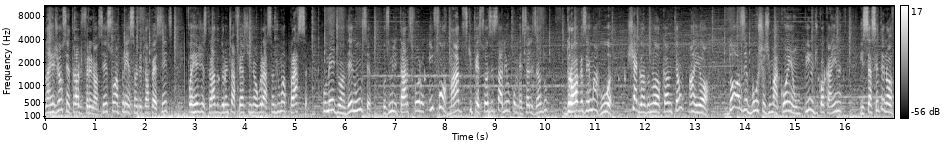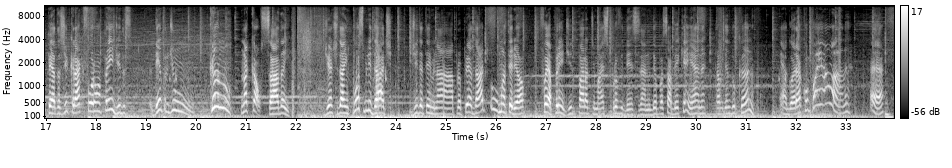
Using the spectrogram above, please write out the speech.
Na região central de Frei Inocêncio, uma apreensão de entorpecentes foi registrada durante a festa de inauguração de uma praça. Por meio de uma denúncia, os militares foram informados que pessoas estariam comercializando drogas em uma rua. Chegando no local, então, aí ó, 12 buchas de maconha, um pino de cocaína e 69 pedras de crack foram apreendidas dentro de um cano na calçada aí. Diante da impossibilidade de determinar a propriedade, o material foi apreendido para demais providências. Né? Não deu para saber quem é, né? Tava dentro do cano. É, agora é acompanhar lá, né? É.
